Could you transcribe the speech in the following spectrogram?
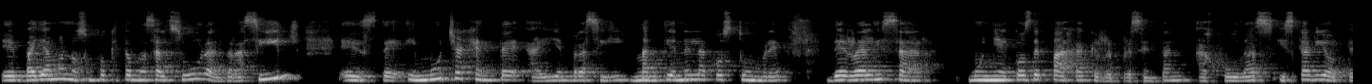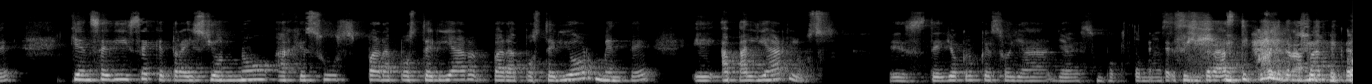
eh, vayámonos un poquito más al sur, al Brasil, este, y mucha gente ahí en Brasil mantiene la costumbre de realizar muñecos de paja que representan a Judas Iscariote, quien se dice que traicionó a Jesús para, posterior, para posteriormente eh, apalearlos. Este, yo creo que eso ya, ya es un poquito más drástico y dramático.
